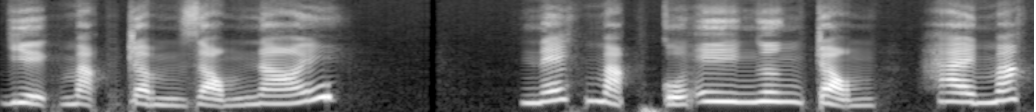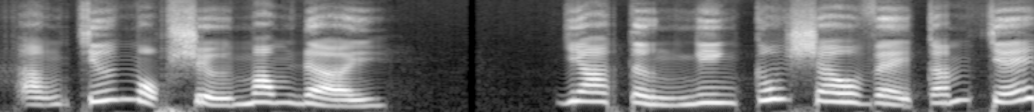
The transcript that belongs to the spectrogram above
Diệt mặt trầm giọng nói. Nét mặt của y ngưng trọng, hai mắt ẩn chứa một sự mong đợi. Do từng nghiên cứu sâu về cấm chế,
